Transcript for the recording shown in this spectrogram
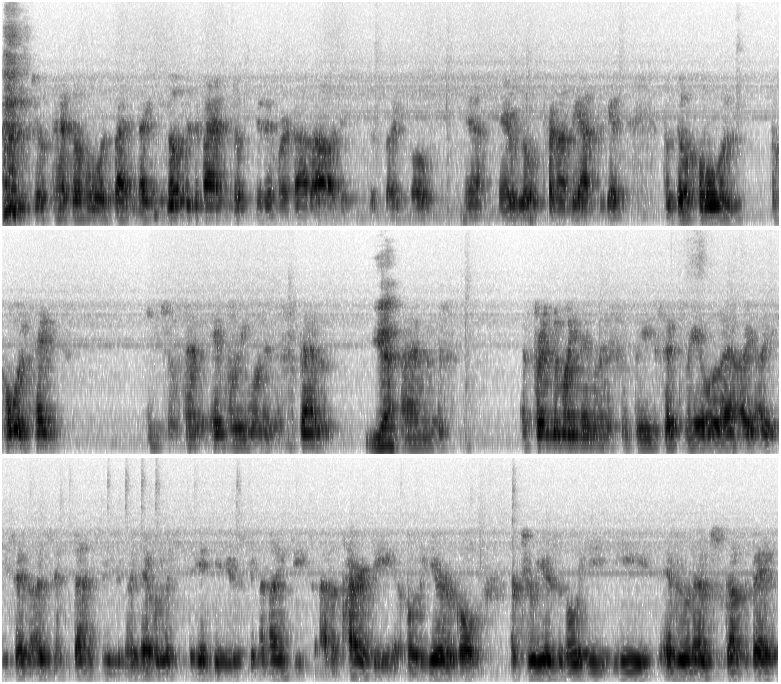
And he just had the whole band, like, none of the band looked at him or thought, oh, this is just like, oh, yeah, there we go, turn on the amp again. But the whole, the whole tent, he just had everyone in a spell. yeah, And a friend of mine then recently said to me, well, I, I, he said, I was into dance music, I never listened to indie music in the 90s. At a party about a year ago, or two years ago, he, he everyone else was got to bed,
